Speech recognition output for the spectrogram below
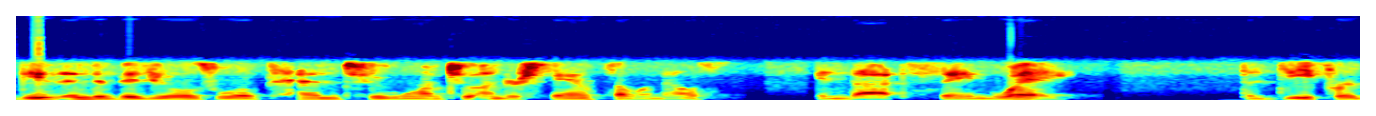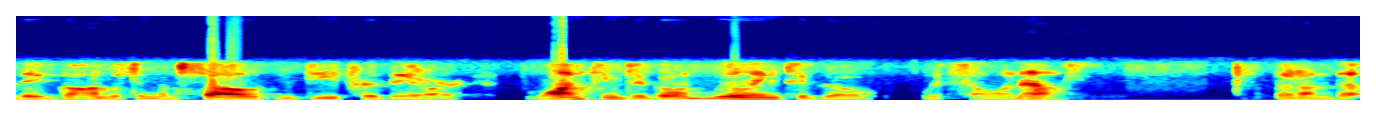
these individuals will tend to want to understand someone else in that same way. The deeper they've gone within themselves, the deeper they are wanting to go and willing to go with someone else. But on the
